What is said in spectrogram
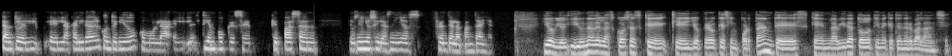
tanto el, la calidad del contenido como la, el, tiempo que, se, que pasan los niños y las niñas frente a la pantalla. Y obvio, y una de las cosas que, que yo creo que es importante es que en la vida todo tiene que tener balance.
